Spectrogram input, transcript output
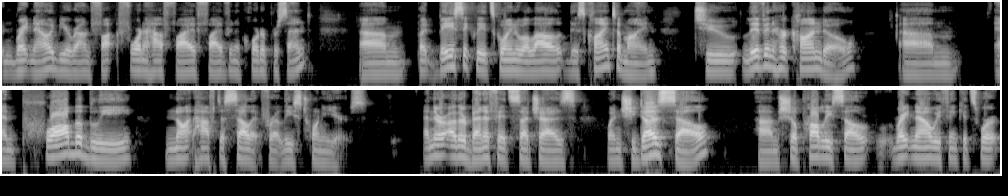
right now it'd be around fi- four and a half, five, five and a quarter percent. Um, but basically, it's going to allow this client of mine to live in her condo um, and probably not have to sell it for at least 20 years. And there are other benefits such as when she does sell, um, she'll probably sell. Right now, we think it's worth.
